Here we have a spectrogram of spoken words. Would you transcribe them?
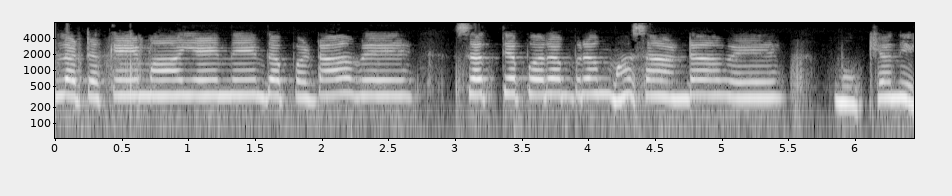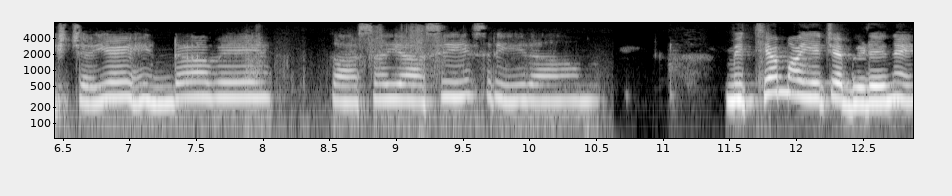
लटके मायेने दपटावे सत्य परब्रह्म सांडावे मुख्य निश्चये हिंडावे कासयासी श्रीराम. मिथ्या मायेच्या भिडेने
